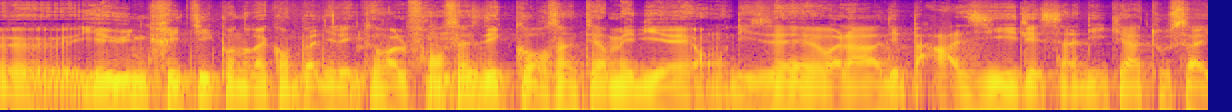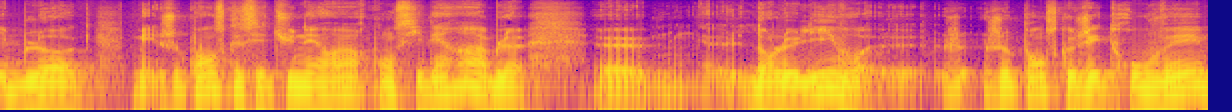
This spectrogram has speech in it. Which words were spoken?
Euh, il y a eu une critique pendant la campagne électorale française des corps intermédiaires. On disait, voilà, des parasites, les syndicats, tout ça, ils bloquent. Mais je pense que c'est une erreur considérable. Euh, dans le livre, je, pense que j'ai trouvé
